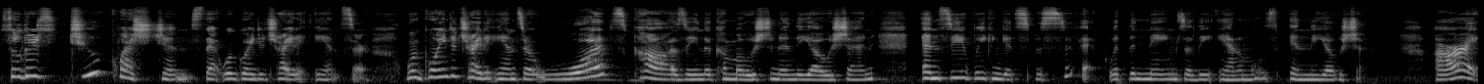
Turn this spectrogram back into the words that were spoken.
So there's two questions that we're going to try to answer. We're going to try to answer what's causing the commotion in the ocean and see if we can get specific with the names of the animals in the ocean. All right,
